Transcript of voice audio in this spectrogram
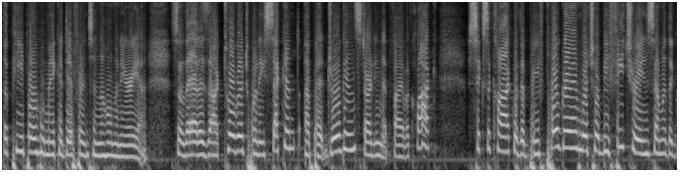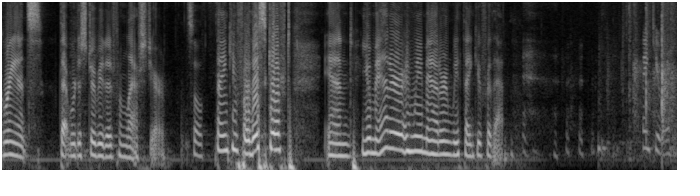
the people who make a difference in the Holmen area. So that is October 22nd up at Drugan, starting at 5 o'clock, 6 o'clock with a brief program, which will be featuring some of the grants that were distributed from last year. So thank you for this gift, and you matter, and we matter, and we thank you for that. Thank you, Ruth.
